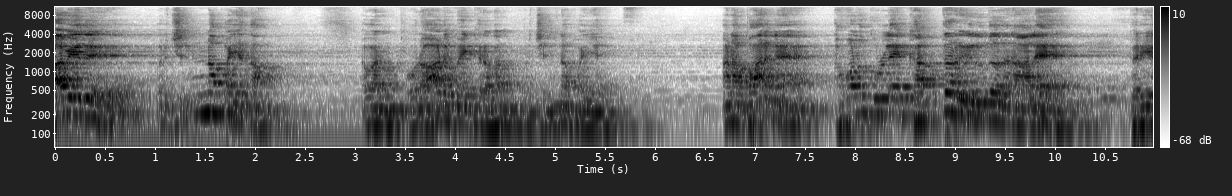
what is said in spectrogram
தாவேது ஒரு சின்ன பையன் தான் அவன் ஒரு ஆடு மேய்க்கிறவன் ஒரு சின்ன பையன். ஆனா பாருங்க அவனுக்குள்ளே கர்த்தர் இருந்ததுனால பெரிய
